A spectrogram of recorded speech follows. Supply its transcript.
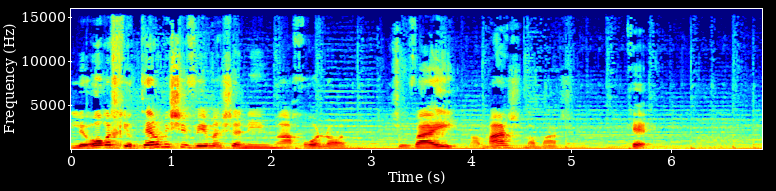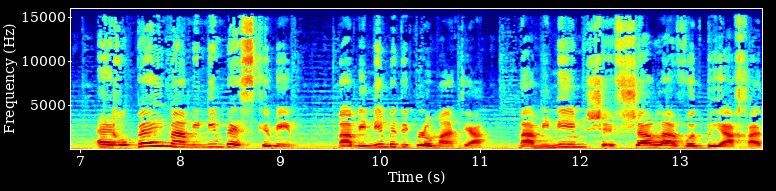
לאורך יותר מ-70 השנים האחרונות? התשובה היא ממש ממש כן. האירופאים מאמינים בהסכמים, מאמינים בדיפלומטיה, מאמינים שאפשר לעבוד ביחד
